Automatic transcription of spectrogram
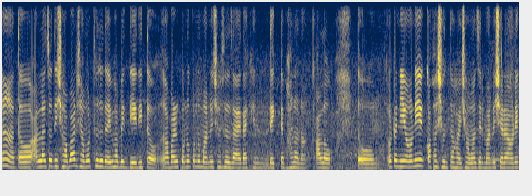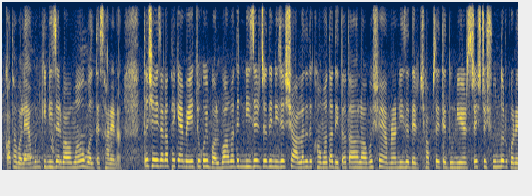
না? তো আল্লাহ যদি সবার সামর্থ্য যদি এইভাবে দিয়ে দিত, আবার কোনো কোনো মানুষ আছে যায় দেখেন দেখতে ভালো না, কালো। তো ওটা নিয়ে অনেক কথা শুনতে হয়, সমাজের মানুষেরা অনেক কথা বলে, এমনকি নিজের বাবা মাও বলতে ছাড়ে না। তো সেই জায়গা থেকে আমি এইটুকুই বলব, আমাদের নিজের যদি নিজস্ব আল্লাহ যদি ক্ষমতা দিত, তাহলে অবশ্যই আমরা নিজেদের সবচাইতে দুনিয়ার শ্রেষ্ঠ সুন্দর করে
